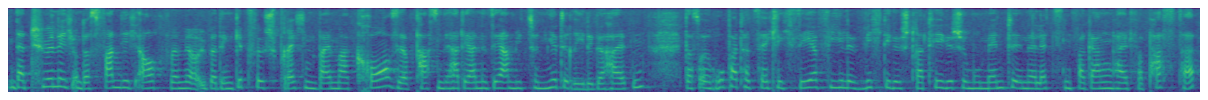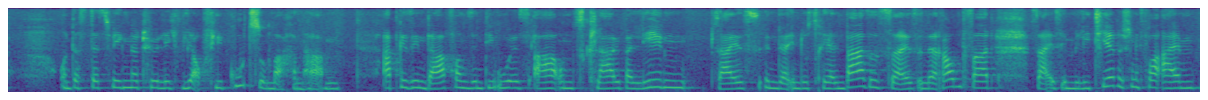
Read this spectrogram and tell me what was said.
Natürlich, und das fand ich auch, wenn wir über den Gipfel sprechen, bei Macron sehr passend. Der hat ja eine sehr ambitionierte Rede gehalten, dass Europa tatsächlich sehr viele wichtige strategische Momente in der letzten Vergangenheit verpasst hat und dass deswegen natürlich wir auch viel gut zu machen haben. Abgesehen davon sind die USA uns klar überlegen, sei es in der industriellen Basis, sei es in der Raumfahrt, sei es im militärischen vor allem.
